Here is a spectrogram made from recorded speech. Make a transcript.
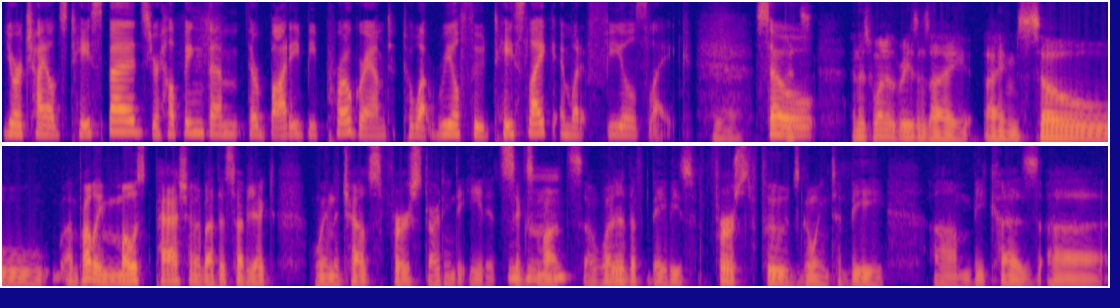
your child's taste buds, you're helping them their body be programmed to what real food tastes like and what it feels like. Yeah. So That's, and that's one of the reasons I I'm so I'm probably most passionate about this subject when the child's first starting to eat. It's 6 Mm-hmm. months. So what are the baby's first foods going to be? Um, because uh,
